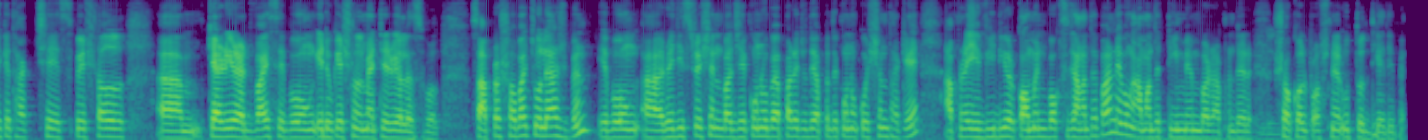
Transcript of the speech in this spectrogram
থেকে থাকছে স্পেশাল ক্যারিয়ার অ্যাডভাইস এবং educational material as well so আপনারা সবাই চলে আসবেন এবং রেজিস্ট্রেশন বা যে কোনো ব্যাপারে যদি আপনাদের কোনো কোয়েশ্চেন থাকে, আপনারা এই ভিডিওর কমেন্ট বক্সে জানাতে পারেন এবং আমাদের টিম মেম্বার আপনাদের সকল প্রশ্নের উত্তর দিয়ে দেবে।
